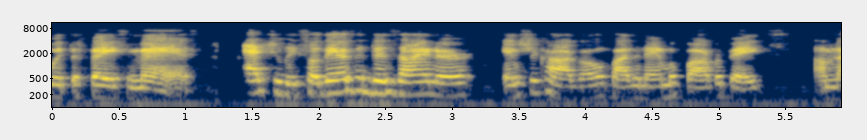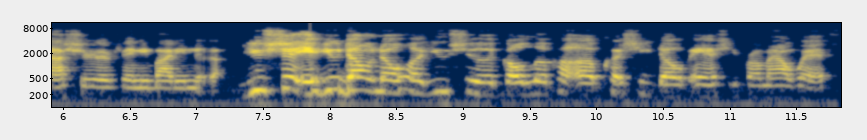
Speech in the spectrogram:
with the face mask. Actually, so there's a designer in Chicago by the name of Barbara Bates. I'm not sure if anybody you should if you don't know her, you should go look her up because she dope and she from out west.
